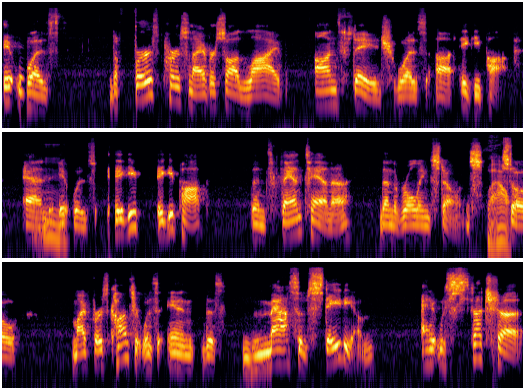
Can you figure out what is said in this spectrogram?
it was the first person I ever saw live on stage was uh, Iggy Pop, and it was Iggy Iggy Pop, then Santana, then the Rolling Stones. Wow. So my first concert was in this massive stadium and it was such a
